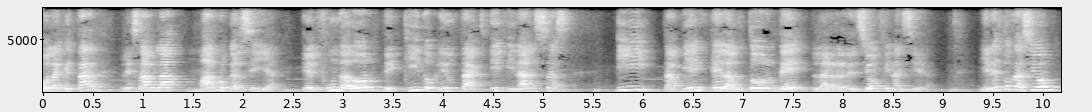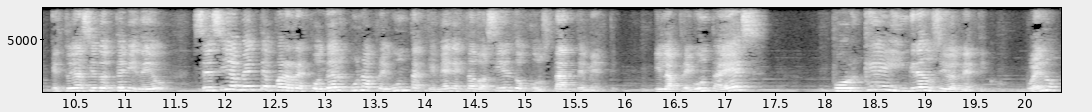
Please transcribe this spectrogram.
Hola, ¿qué tal? Les habla Marlon García, el fundador de KW Tax y Finanzas y también el autor de La Redención Financiera. Y en esta ocasión estoy haciendo este video sencillamente para responder una pregunta que me han estado haciendo constantemente. Y la pregunta es, ¿por qué ingreso cibernético? Bueno,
